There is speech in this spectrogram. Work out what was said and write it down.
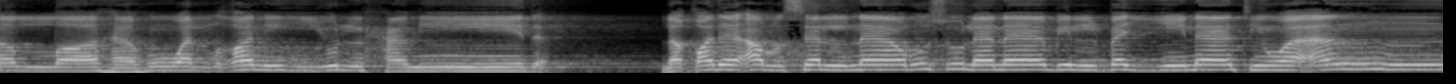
الله هو الغني الحميد لقد ارسلنا رسلنا بالبينات وانزلنا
